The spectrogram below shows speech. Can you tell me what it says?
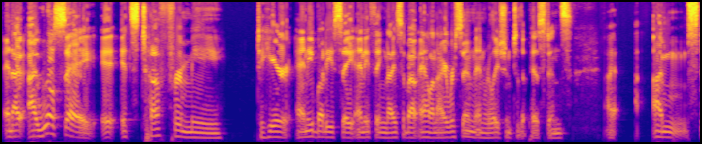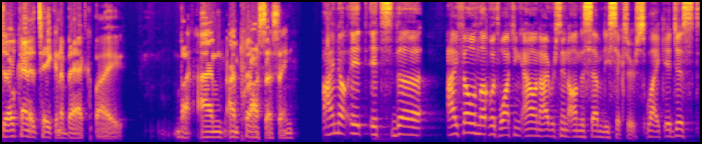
And I, I will say it, it's tough for me to hear anybody say anything nice about Allen Iverson in relation to the Pistons. I, I'm still kind of taken aback by but I'm I'm processing. I know it. It's the I fell in love with watching Allen Iverson on the 76ers. Like it just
